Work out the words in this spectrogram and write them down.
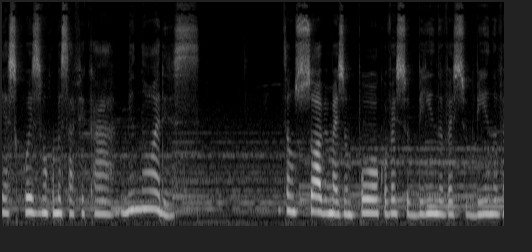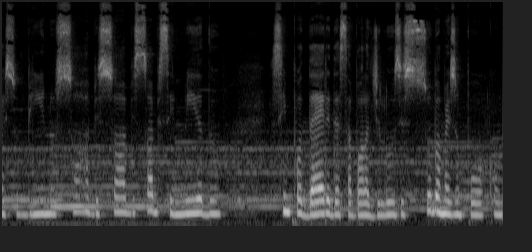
e as coisas vão começar a ficar menores. Então sobe mais um pouco, vai subindo, vai subindo, vai subindo, sobe, sobe, sobe sem medo. Se empodere dessa bola de luz e suba mais um pouco.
